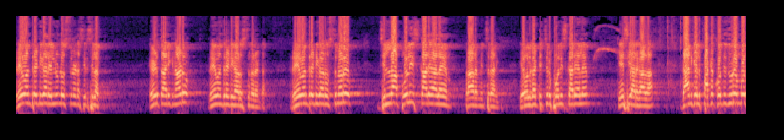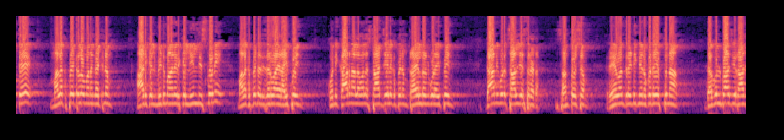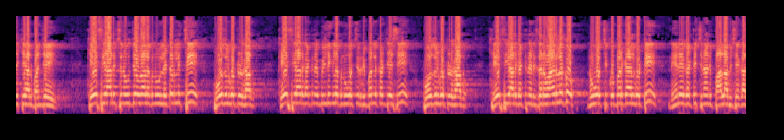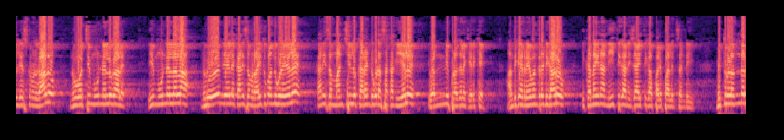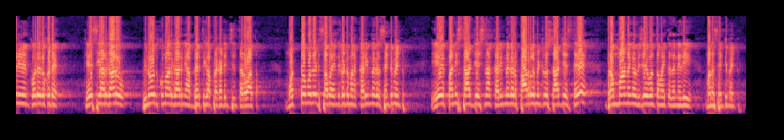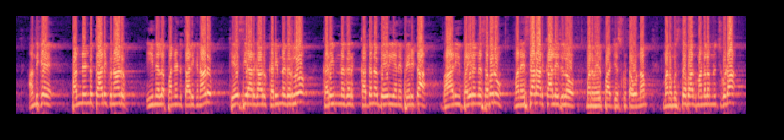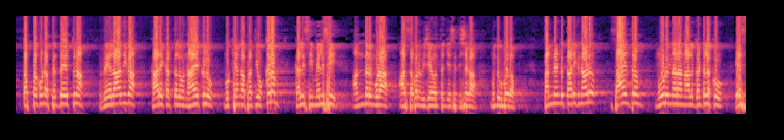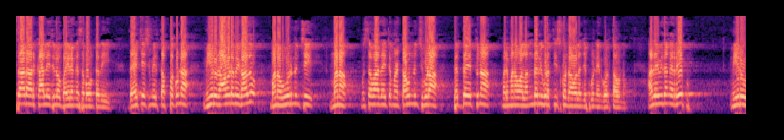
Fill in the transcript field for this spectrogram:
రేవంత్ రెడ్డి గారు ఎల్లుండి వస్తున్నాడు సిరిసిలకు ఏడు తారీఖు నాడు రేవంత్ రెడ్డి గారు వస్తున్నారంట. రేవంత్ రెడ్డి గారు వస్తున్నారు. జిల్లా పోలీస్ కార్యాలయం ప్రారంభించడానికి. ఎవరు కట్టించారు పోలీస్ కార్యాలయం? కేసీఆర్ కాదా? దానికి వెళ్ళి పక్క కొద్ది దూరం పోతే మలకపేటలో మనం కట్టినాం. ఆడికెళ్ళి మిడ్ మానేరికెళ్ళి నీళ్ళు తీసుకొని మలకపేట రిజర్వాయర్ అయిపోయింది. కొన్ని కారణాల వల్ల స్టార్ట్ చేయలేకపోయినాం. ట్రయల్ రన్ కూడా అయిపోయింది. దాన్ని కూడా చాలు చేస్తారట. సంతోషం. రేవంత్ రెడ్డికి నేను ఒకటే చెప్తున్నా. దగుల్బాజీ రాజకీయాలు బంద్ చేయి. కేసీఆర్ ఇచ్చిన ఉద్యోగాలకు నువ్వు లెటర్లు ఇచ్చి పోజులు కొట్టుడు కాదు. కేసీఆర్ కట్టిన బిల్డింగ్లకు నువ్వు వచ్చి రిబ్బన్లు కట్ చేసి పోజులు కొట్టుడు కాదు. కేసీఆర్ కట్టిన రిజర్వాయర్లకు నువ్వు వచ్చి కొబ్బరికాయలు కొట్టి నేనే కట్టించిన అని పాలాభిషేకాలు చేసుకున్నాడు కాదు. నువ్వు వచ్చి మూడు నెలలు కాలే. ఈ మూడు నెలల్లో నువ్వేం చేయలే? కనీసం రైతు బంధు కూడా వేయలే. కనీసం మంచిళ్ళు కరెంటు కూడా చక్కగా ఇయ్యలే. ఇవన్నీ ప్రజలకు ఎరికే. అందుకే రేవంత్ రెడ్డి గారు ఇకనైనా నీతిగా నిజాయితీగా పరిపాలించండి. మిత్రులందరినీ నేను కోరేది ఒకటే. కేసీఆర్ గారు వినోద్ కుమార్ గారిని అభ్యర్థిగా ప్రకటించిన తర్వాత మొట్టమొదటి సభ ఎందుకంటే మన కరీంనగర్ సెంటిమెంట్ ఏ పని స్టార్ట్ చేసినా కరీంనగర్ పార్లమెంట్లో స్టార్ట్ చేస్తే బ్రహ్మాండంగా విజయవంతం అవుతుంది అనేది మన సెంటిమెంట్ అందుకే పన్నెండు తారీఖు నాడు ఈ నెల పన్నెండు తారీఖు నాడు కేసీఆర్ గారు కరీంనగర్లో కరీంనగర్ కథన బేరి అనే పేరిట భారీ బహిరంగ సభను మన ఎస్ఆర్ఆర్ కాలేజీలో మనం ఏర్పాటు చేసుకుంటా ఉన్నాం. మన ముస్తాబాద్ మండలం నుంచి కూడా తప్పకుండా పెద్ద ఎత్తున వేలాదిగా కార్యకర్తలు నాయకులు ముఖ్యంగా ప్రతి ఒక్కరం కలిసి మెలిసి అందరం కూడా ఆ సభను విజయవంతం చేసే దిశగా ముందుకు పోదాం. పన్నెండు తారీఖు నాడు సాయంత్రం మూడున్నర నాలుగు గంటలకు ఎస్ఆర్ఆర్ కాలేజీలో బహిరంగ సభ ఉంటుంది. దయచేసి మీరు తప్పకుండా మీరు రావడమే కాదు మన ఊరు నుంచి మన ముసవాద్ అయితే మన టౌన్ నుంచి కూడా పెద్ద ఎత్తున మరి మన వాళ్ళందరినీ కూడా తీసుకొని రావాలని చెప్పి నేను కోరుతా ఉన్నా. అదేవిధంగా రేపు మీరు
